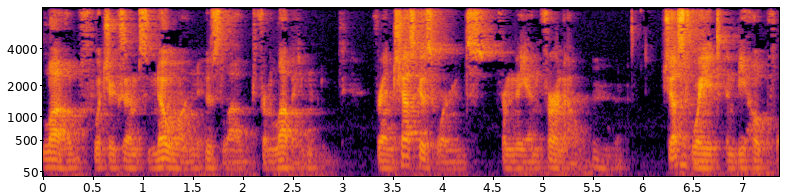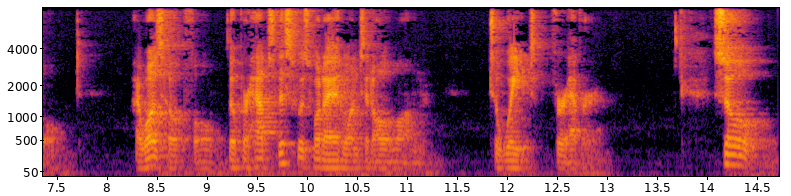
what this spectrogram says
Love, which exempts no one who's loved from loving. Francesca's words from the Inferno. Mm-hmm. Just wait and be hopeful. I was hopeful, though perhaps this was what I had wanted all along to wait forever. So,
